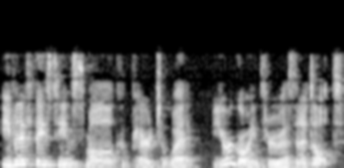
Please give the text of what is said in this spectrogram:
even if they seem small compared to what you're going through as an adult.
